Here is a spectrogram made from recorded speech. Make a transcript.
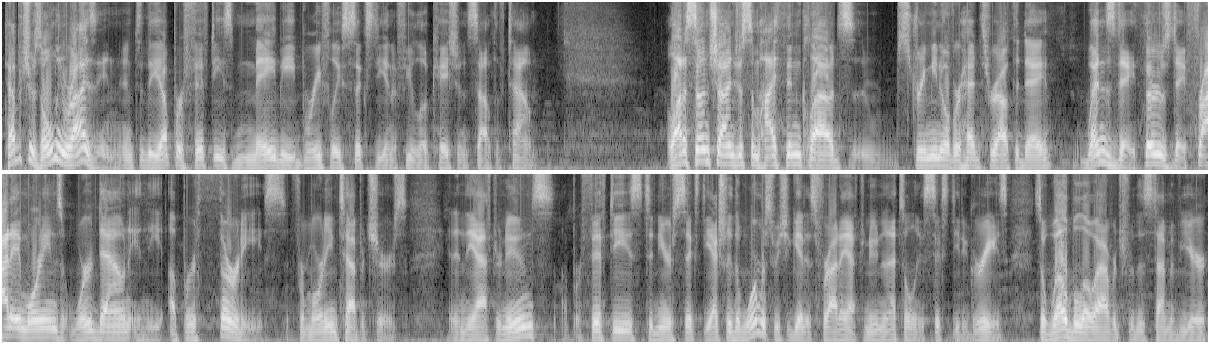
temperatures only rising into the upper 50s, maybe briefly 60 in a few locations south of town. A lot of sunshine, just some high thin clouds uh, streaming overhead throughout the day. Wednesday, Thursday, Friday mornings, we're down in the upper 30s for morning temperatures. And in the afternoons, upper 50s to near 60. Actually, the warmest we should get is Friday afternoon, and that's only 60 degrees. So well below average for this time of year.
